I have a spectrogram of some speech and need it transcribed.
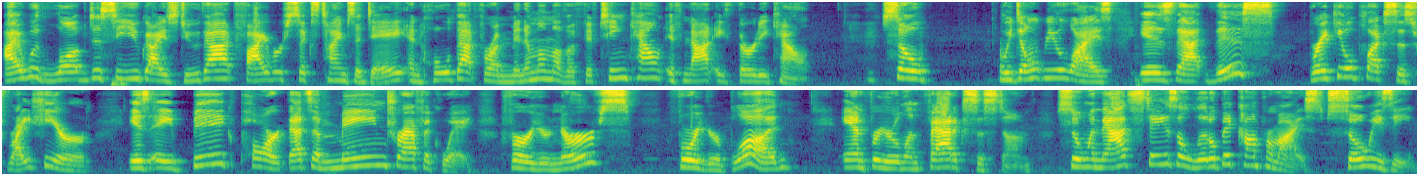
I would love to see you guys do that five or six times a day and hold that for a minimum of a 15 count, if not a 30 count. So, we don't realize is that this brachial plexus right here is a big part, that's a main traffic way for your nerves, for your blood, and for your lymphatic system. So when that stays a little bit compromised, so easy.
